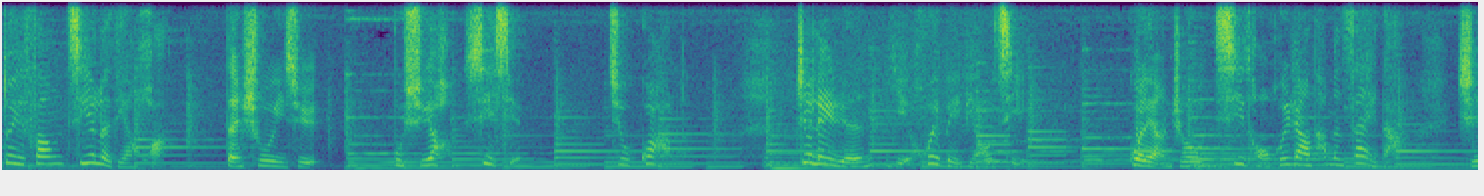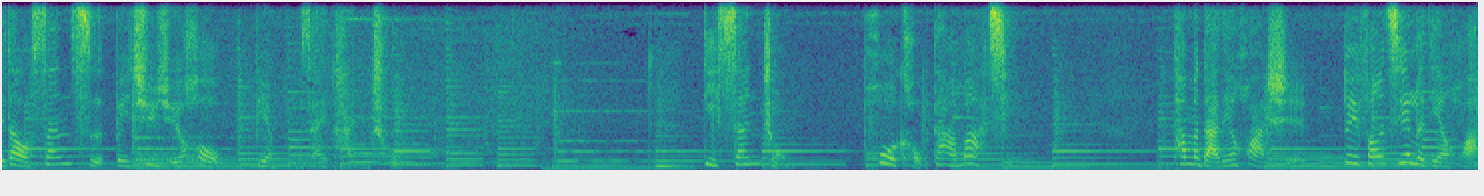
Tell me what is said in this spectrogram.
对方接了电话，但说一句“不需要，谢谢”，就挂了。这类人也会被标记。过两周，系统会让他们再打，直到三次被拒绝后便不再弹出。第三种，破口大骂型。他们打电话时，对方接了电话。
